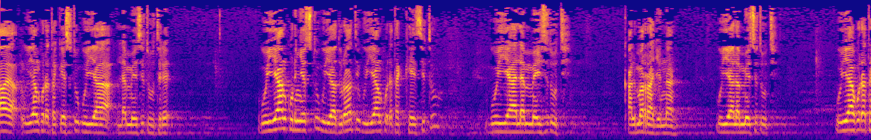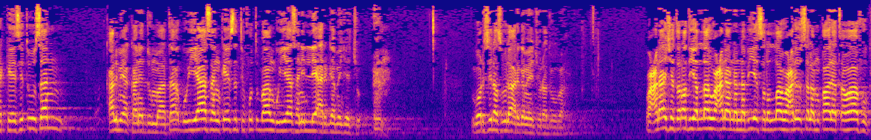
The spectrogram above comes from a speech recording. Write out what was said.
aaya guyyaan kudha takkeessituu guyyaa lammeessituu tire. Guyyaan kurnyeessituu guyyaa duraati guyyaan kudha takkeessitu guyyaa lammeessituuti. Qalmarraa jennaan. Guyyaa lammeessituuti. Guyyaa kudha takkeessituu san qalmi akkaan heddummaata guyyaa san keessatti khutbaan guyyaa sanillee argame jechuudha. Gorsi rasuulaa argame jechuudha duuba. وعن عائشة رضي الله عنها أن النبي صلى الله عليه وسلم قال طوافك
